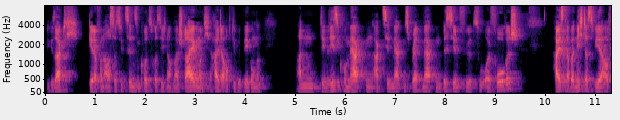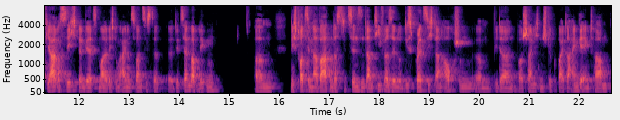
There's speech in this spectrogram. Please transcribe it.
Wie gesagt, ich gehe davon aus, dass die Zinsen kurzfristig nochmal steigen und ich halte auch die Bewegungen an den Risikomärkten, Aktienmärkten, Spreadmärkten ein bisschen für zu euphorisch. Heißt aber nicht, dass wir auf Jahressicht, wenn wir jetzt mal Richtung 21. Äh, Dezember blicken, ähm, nicht trotzdem erwarten, dass die Zinsen dann tiefer sind und die Spreads sich dann auch schon ähm, wieder wahrscheinlich ein Stück weiter eingeengt haben.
